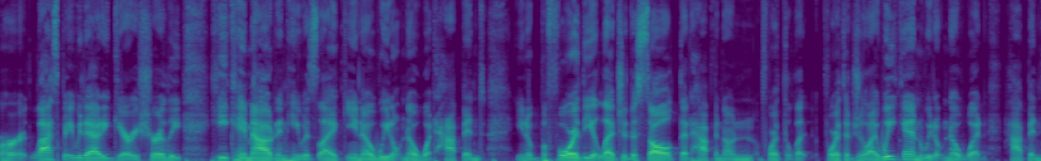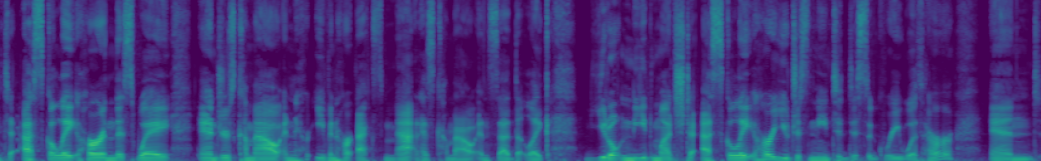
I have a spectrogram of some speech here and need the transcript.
her last baby daddy Gary Shirley he came out and he was like you know we don't know what happened you know before the alleged assault that happened on 4th of, 4th of July weekend. We don't know what happened to escalate her in this way. Andrew's come out and her, even her ex Matt has come out and said that like you don't need much to escalate her. You just need to disagree with her. And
